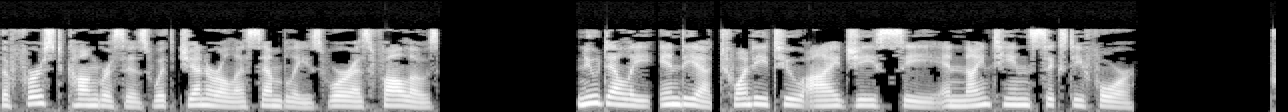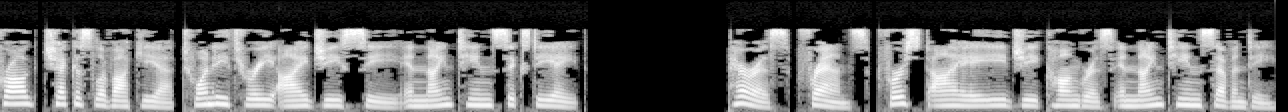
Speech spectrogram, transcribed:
The first congresses with General Assemblies were as follows New Delhi, India 22 IGC in 1964. Prague, Czechoslovakia 23 IGC in 1968. Paris, France First IAEG Congress in 1970.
